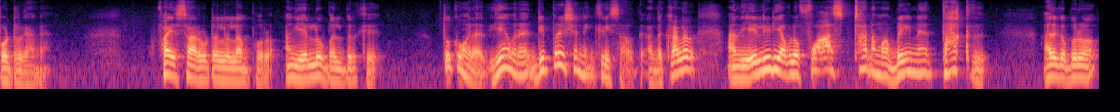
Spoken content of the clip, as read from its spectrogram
போட்டிருக்காங்க. ஃபைவ் ஸ்டார் ஹோட்டலெல்லாம் போகிறோம் அங்கே எல்லோ பல்ப் இருக்குது தூக்கம் வராது. ஏன் வராது? டிப்ரெஷன் இன்க்ரீஸ் ஆகுது. அந்த கலர் அந்த எல்இடி அவ்வளோ ஃபாஸ்ட்டாக நம்ம பிரெயினை தாக்குது. அதுக்கப்புறம்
